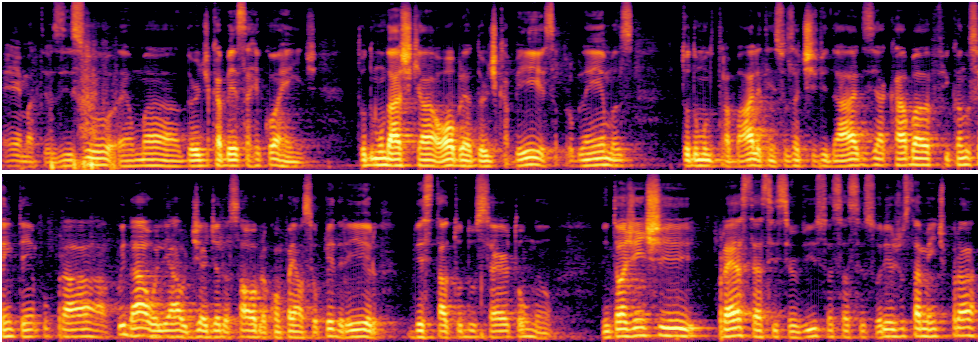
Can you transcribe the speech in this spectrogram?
É, Matheus, isso é uma dor de cabeça recorrente. Todo mundo acha que a obra é dor de cabeça, problemas, todo mundo trabalha, tem suas atividades e acaba ficando sem tempo para cuidar, olhar o dia a dia dessa obra, acompanhar o seu pedreiro, ver se está tudo certo ou não. Então a gente presta esse serviço, essa assessoria, justamente para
